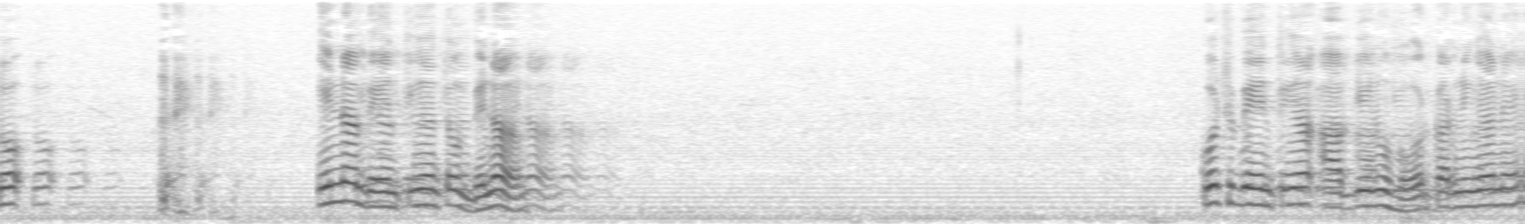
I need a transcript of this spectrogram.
ਸੋ, ਇਹਨਾਂ ਬੇਨਤੀਆਂ ਤੋਂ ਬਿਨਾ ਕੁਝ ਬੇਨਤੀਆਂ ਆਪ ਜੀ ਨੂੰ ਹੋਰ ਕਰਨੀਆਂ ਨੇ,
